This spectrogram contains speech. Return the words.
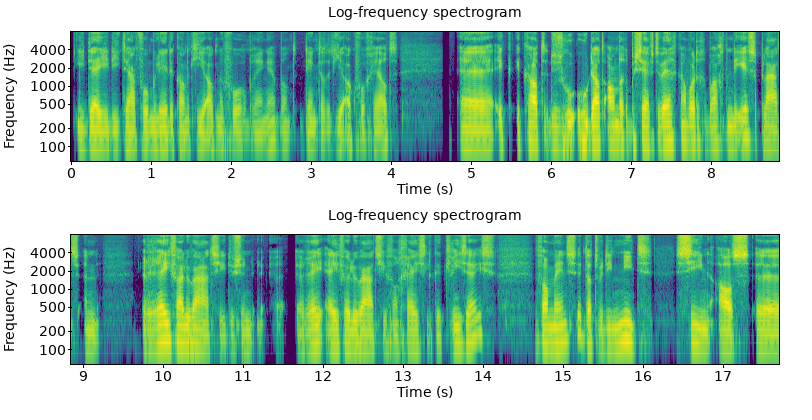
ideeën die ik daar formuleerde, kan ik hier ook naar voren brengen, want ik denk dat het hier ook voor geldt. Uh, ik, ik had dus hoe, hoe dat andere besef teweeg kan worden gebracht. In de eerste plaats een revaluatie, dus een re-evaluatie van geestelijke crises van mensen. Dat we die niet zien als uh,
